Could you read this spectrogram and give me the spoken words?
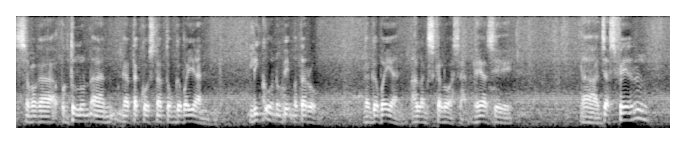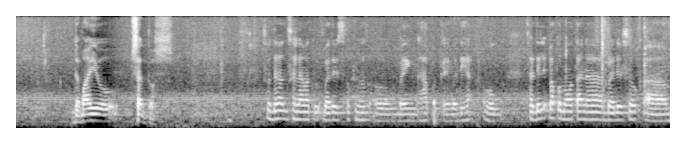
sa mga pagtulunan nga takos na tong gabayan. Lig-on di matarong nga gabayan alang sa kaluwasan. Kaya si na Jasper Damayo Santos So dahag salamat Brother Sok no? O bayang hapon kay mo diha o sa dili pa ko mga na Brother Sok um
